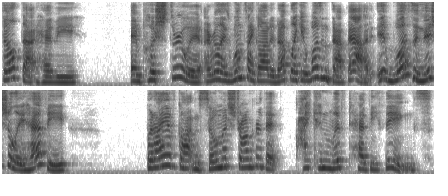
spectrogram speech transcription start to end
felt that heavy and pushed through it, I realized once I got it up, like, it wasn't that bad. It was initially heavy, but I have gotten so much stronger that I can lift heavy things.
